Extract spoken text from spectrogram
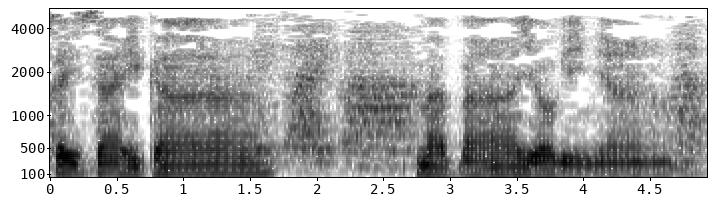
စိတ်ဆိုင်ကမပ္ပါယောဂီများ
